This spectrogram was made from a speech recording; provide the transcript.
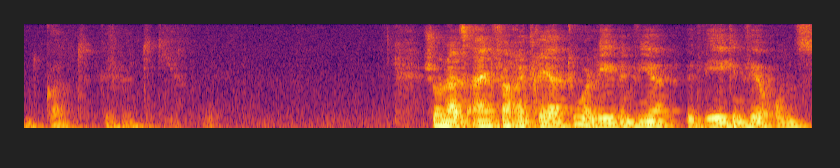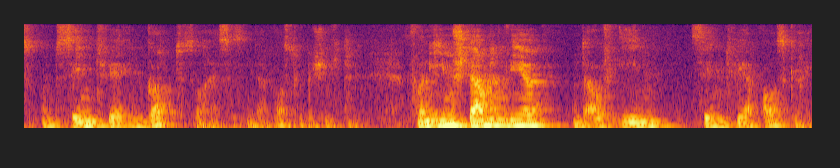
und Gott gehört dir. Schon als einfache Kreatur leben wir, bewegen wir uns und sind wir in Gott, so heißt es in der Apostelgeschichte. Von ihm stammen wir und auf ihn sind wir ausgerichtet.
